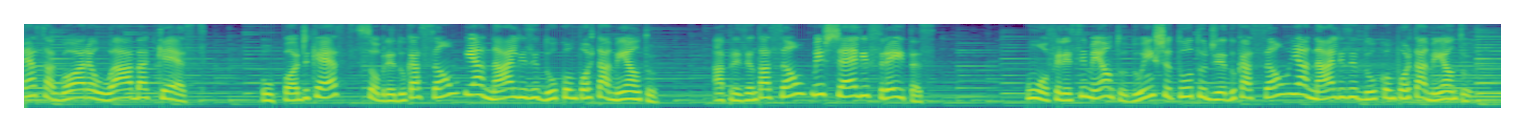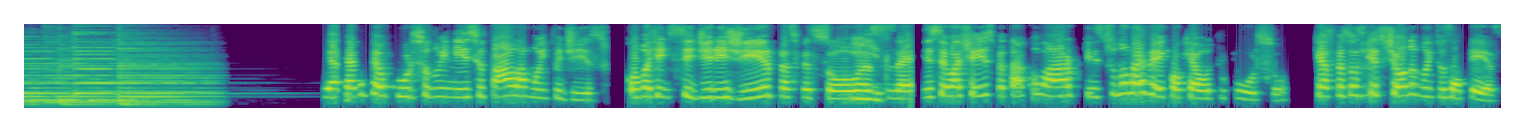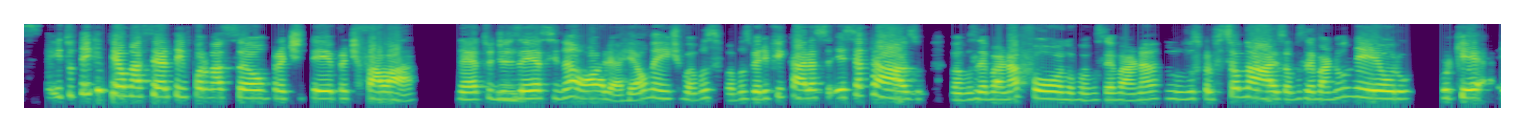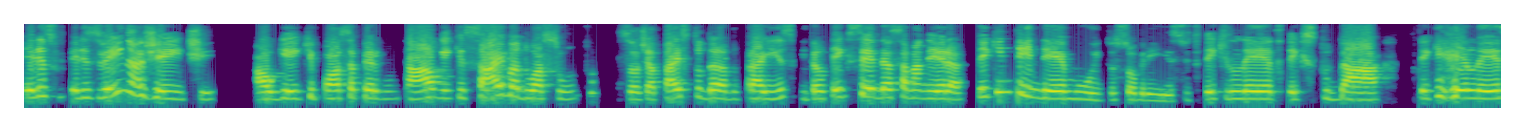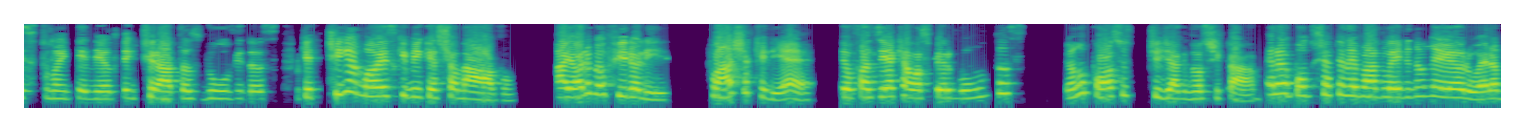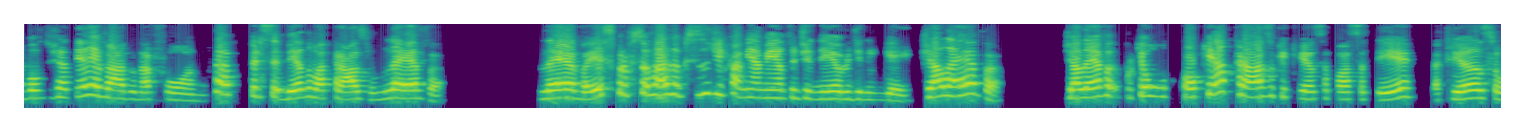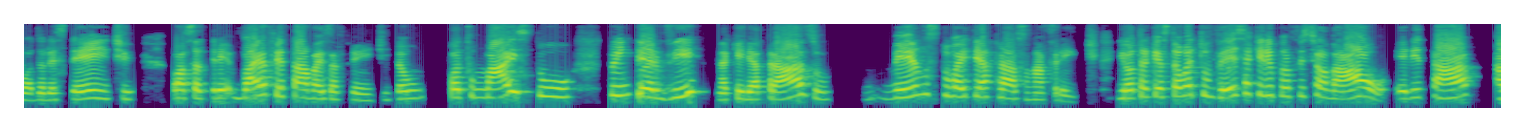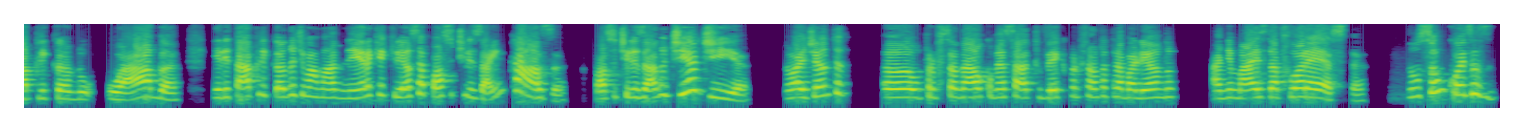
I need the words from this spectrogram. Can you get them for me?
Começa agora o Abacast, o podcast sobre educação e análise do comportamento. Apresentação: Michele Freitas. Um oferecimento do Instituto de Educação e Análise do Comportamento. E até no teu curso no início fala muito disso. Como a gente se dirigir para as pessoas, Isso. né? Isso eu achei espetacular, porque isso não vai ver em qualquer outro curso. Que as pessoas questionam muito os APs. E tu tem que ter uma certa informação para te ter, para te falar. Né, tu dizer assim, não, olha, realmente, vamos, vamos verificar esse atraso, vamos levar na fono, vamos levar na, nos profissionais, vamos levar no neuro, porque eles, eles veem na gente alguém que possa perguntar, alguém que saiba do assunto, pessoa já está estudando para isso, então tem que ser dessa maneira, tem que entender muito sobre isso, tu tem que ler, tu tem que estudar, tu tem que reler se tu não entendeu, tu tem que tirar tuas dúvidas, porque tinha mães que me questionavam, ai, olha o meu filho ali, tu acha que ele é? Eu fazia aquelas perguntas, eu não posso te diagnosticar. Era bom tu já ter levado ele no neuro, era bom tu já ter levado na fono. Tá percebendo o atraso? Leva. Leva. Esses profissionais não precisam de encaminhamento de neuro de ninguém. Já leva. Já leva, porque o, qualquer atraso que a criança possa ter, a criança ou adolescente, possa ter, vai afetar mais à frente. Então, quanto mais tu, tu intervir naquele atraso, menos tu vai ter atraso na frente. E outra questão é tu ver se aquele profissional ele está aplicando o ABA, ele está aplicando de uma maneira que a criança possa utilizar em casa, possa utilizar no dia a dia. Não adianta uh, o profissional começar, tu ver que o profissional está trabalhando animais da floresta. Não são coisas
